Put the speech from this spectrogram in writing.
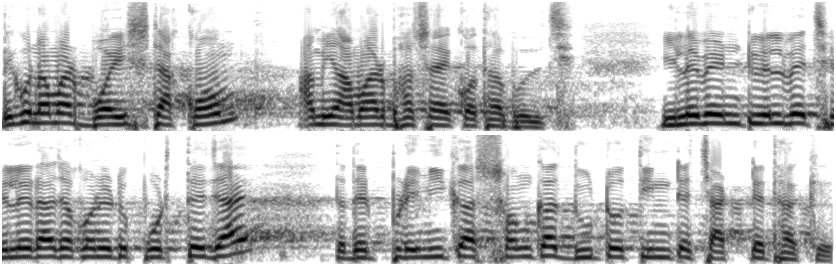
দেখুন, আমার বয়সটা কম আমি আমার ভাষায় কথা বলছি। ইলেভেন টুয়েলভে ছেলেরা যখন একটু পড়তে যায়, তাদের প্রেমিকার সংখ্যা দুটো, তিনটে, চারটে থাকে।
